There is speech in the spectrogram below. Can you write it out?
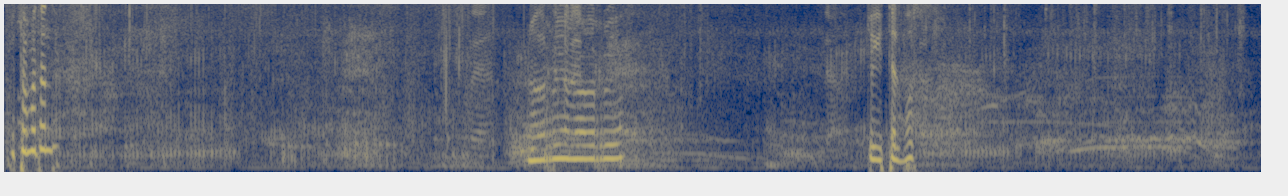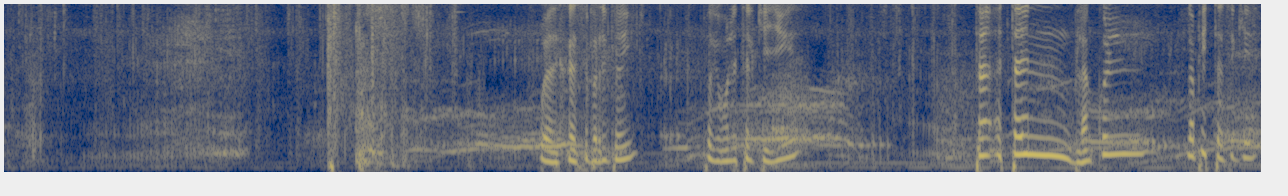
¿Me está matando? No hago ruido, no hago ruido. Aquí está el boss. Voy a dejar ese perrito ahí. Para que moleste al que llegue. Está, está en blanco la pista, así que...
